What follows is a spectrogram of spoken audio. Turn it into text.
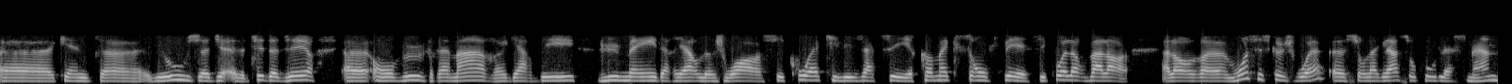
euh, Kent euh, Hughes, euh, de dire on veut vraiment regarder l'humain derrière le joueur. C'est quoi qui les attire? Comment ils sont faits? C'est quoi leur valeur? Alors, moi, c'est ce que je vois sur la glace au cours de la semaine.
